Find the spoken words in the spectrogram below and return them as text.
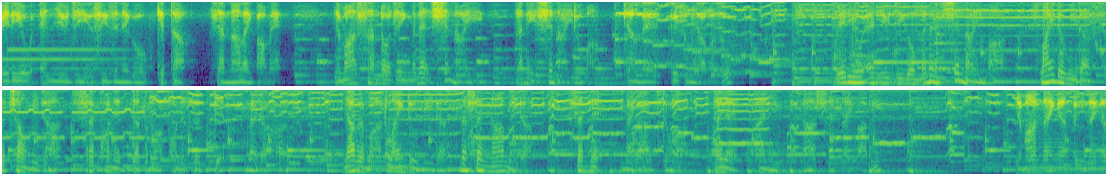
Radio NUG အစီအစဉ်လေးကိုကိတ္တရန်နာလိုက်ပါမယ်မြန်မာစံတော်ချိန်မနေ့၈နာရီညနေ၈နာရီတို့မှာပြန်လည်တွေ့ဆုံကြပါစို့ Radio NUG ကိုမနေ့၈နာရီမှာ flight meter 16 meter 19.87 MHz ညဘက်မှာ flight meter 25 meter 12 MHz တို့မှာတိုက်ရိုက်ဖမ်းယူနားဆင်နိုင်ပါပြီ။မြန်မာနိုင်ငံသူနိုင်ငံ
